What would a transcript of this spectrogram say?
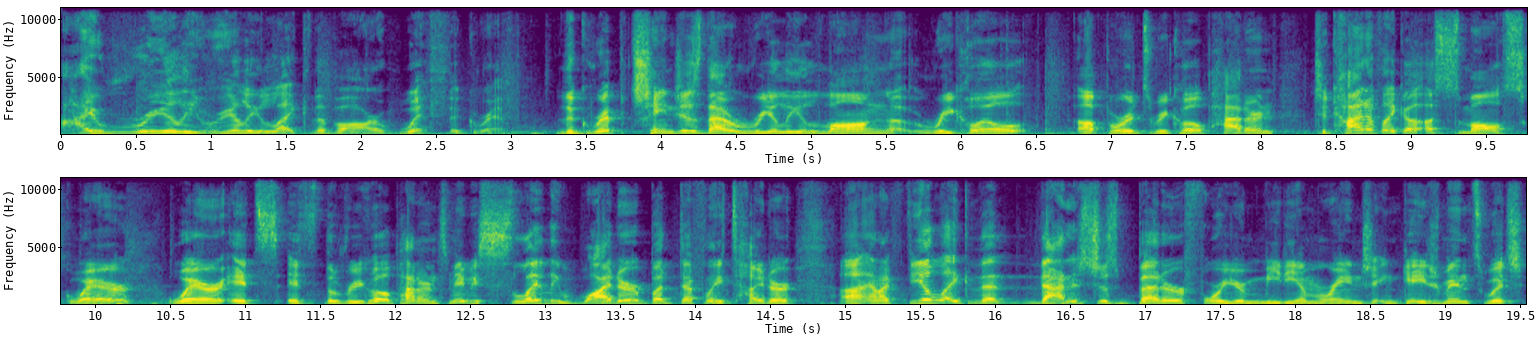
I really really like the bar with the grip the grip changes that really long recoil upwards recoil pattern to kind of like a, a, small square where it's it's the recoil patterns maybe slightly wider but definitely tighter. Uh, and I feel like that that is just better for your medium range engagements which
